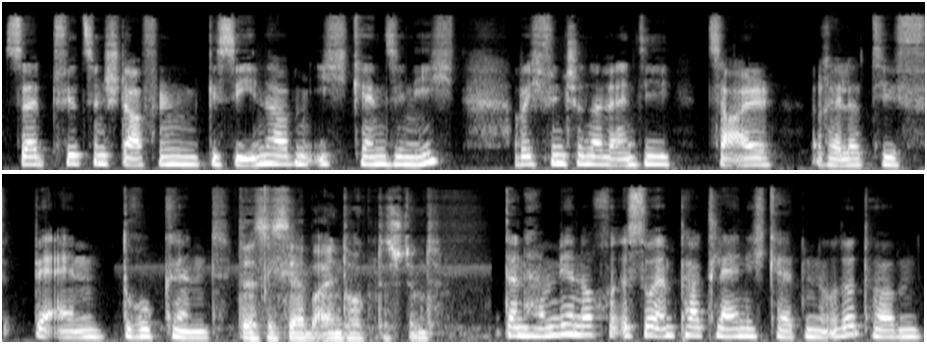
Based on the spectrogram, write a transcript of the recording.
seit 14 Staffeln gesehen haben. Ich kenne sie nicht, aber ich finde schon allein die Zahl relativ beeindruckend. Das ist sehr beeindruckend, das stimmt. Dann haben wir noch so ein paar Kleinigkeiten, oder Torben?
